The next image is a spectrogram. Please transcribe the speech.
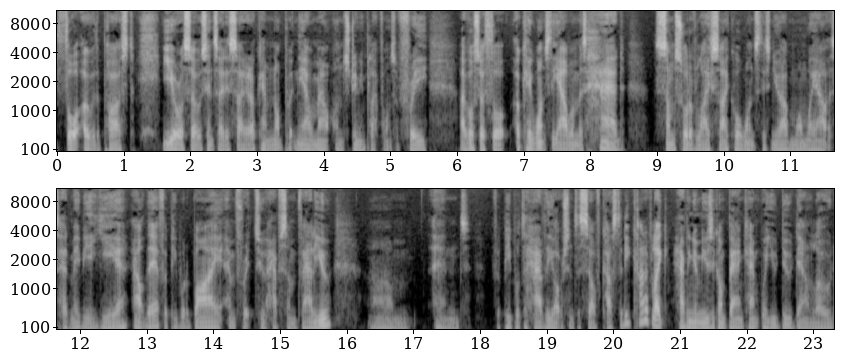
thought over the past year or so since I decided, okay, I'm not putting the album out on streaming platforms for free. I've also thought, okay, once the album has had some sort of life cycle, once this new album, One Way Out, has had maybe a year out there for people to buy and for it to have some value, um, and for people to have the option to self custody, kind of like having your music on Bandcamp where you do download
